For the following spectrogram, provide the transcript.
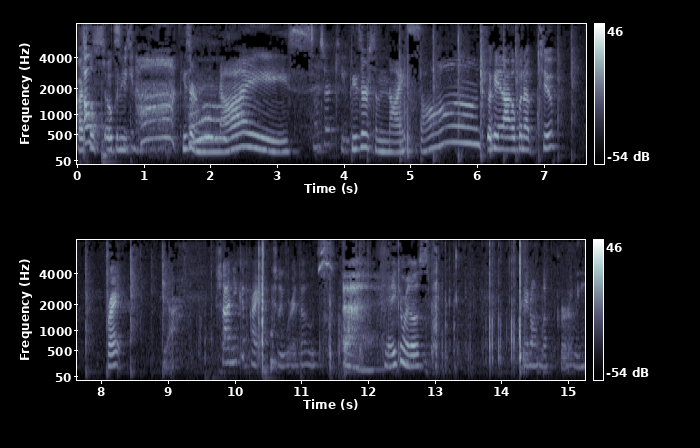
Are Oh, supposed to open these? these are nice. Those are cute. These are some nice socks. Okay, now open up two. Right? Yeah. Sean, you could probably actually wear those. Yeah, you can wear those. They don't look girly.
